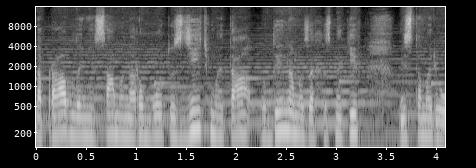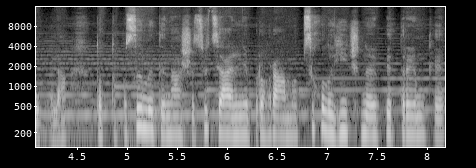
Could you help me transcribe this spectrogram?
направлені саме на роботу з дітьми та родинами захисників міста Маріуполя, тобто посилити наші соціальні програми, психологічної підтримки,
